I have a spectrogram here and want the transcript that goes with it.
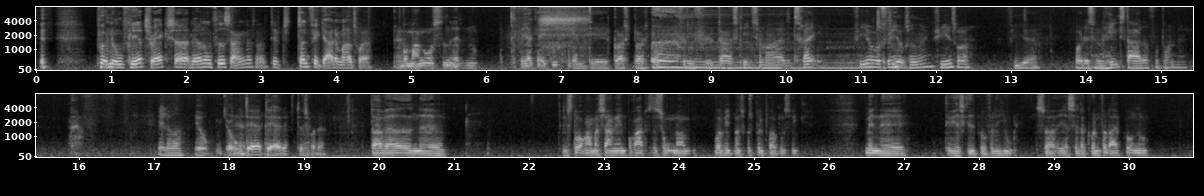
på nogle flere tracks og lave nogle fede sange og sådan noget. Det, sådan fik jeg det meget, tror jeg. Hvor mange år siden er det nu? For jeg kan ikke huske. Jamen, det er et godt spørgsmål, fordi der er sket så meget. Er det tre, fire år siden? fire år siden, ikke? Fire, tror jeg. Fire, ja. Hvor det sådan helt startede for båndet. Ja. Eller hvad? Jo. Jo, det er det, er det. det tror jeg, det er. Der har været en, øh, en stor ramachan ind på radiostationen om, hvorvidt man skulle spille popmusik. Men øh, det vil jeg skide på, for det er jul. Så jeg sætter kun for dig på nu.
